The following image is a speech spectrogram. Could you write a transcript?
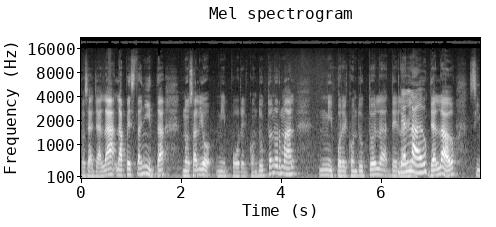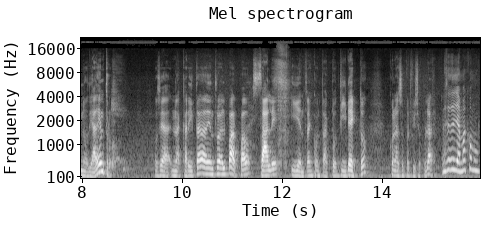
O sea, ya la, la pestañita no salió ni por el conducto normal ni por el conducto de, la, De la- al lado. de al lado, sino de adentro. O sea, en la carita de adentro del párpado sale y entra en contacto directo con la superficie ocular. Ese se llama como.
